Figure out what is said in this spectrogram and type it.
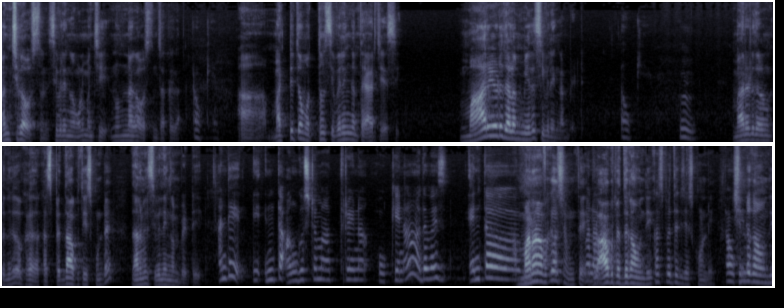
మంచిగా వస్తుంది. శివలింగం కూడా మంచి నున్నగా వస్తుంది చక్కగా. మట్టితో మొత్తం శివలింగం తయారు చేసి మారేడు దళం మీద శివలింగం పెట్టి. మారేడు దళం ఉంటుంది కదా ఒక కాస్త పెద్ద ఆకు తీసుకుంటే దాని మీద శివలింగం పెట్టి. అంటే ఇంత అంగుష్ట మాత్రేనా ఓకేనా? అదర్వైజ్ ఎంత మన అవకాశం అంతే. ఆకు పెద్దగా ఉంది కాస్త పెద్దగా చేసుకోండి. చిన్నగా ఉంది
